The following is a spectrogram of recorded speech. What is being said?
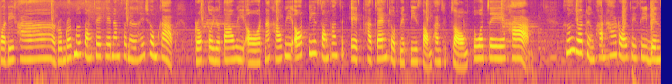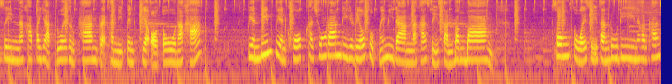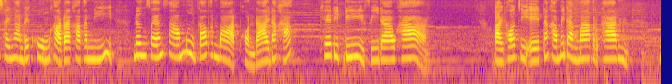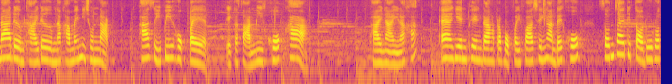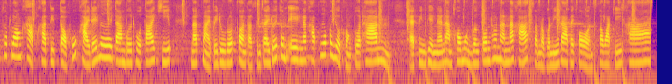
สวัสดีค่ะ รวมรถมือ 2 JK นำเสนอให้ชมกับรถ Toyota v ีออนะคะ v ีออปี 2011 ค่ะ แจ้งจดในปี 2012 ตัว J ค่ะ เครื่องยนต์ 1,500 ซีซีเบนซินนะคะ ประหยัดด้วยค่ะทุกท่าน และคันนี้เป็นเกียร์ออโต้นะคะ เปลี่ยนดิ้มเปลี่ยนโคบค่ะ ช่วงล่างดีเลี้ยวสุดไม่มีดังนะคะ สีสันบางๆ ทรงสวยสีสันดูดีนะคะทุกท่านใช้งานได้คุ้มค่ะ ราคาคันนี้ 139,000 บาทผ่อนได้นะคะ เครดิตดี ฟรีดาวค่ะปลายท่อ GS นะคะ ไม่ดังมากทุกท่าน หน้าเดิมท้ายเดิมนะคะ ไม่มีชนหนัก ภาษีปี 68 เอกสารมีครบค่ะ ภายในนะคะ แอร์เย็นเพลงดังระบบไฟฟ้าใช้งานได้ครบ สนใจติดต่อดูรถทดลองขับค่ะติดต่อผู้ขายได้เลยตามเบอร์โทรใต้คลิป นัดหมายไปดูรถก่อนตัดสินใจด้วยตนเองนะคะ เพื่อประโยชน์ของตัวท่าน แอดมินเพียงแนะนำข้อมูลเบื้องต้นเท่านั้นนะคะสำหรับวันนี้ลาไปก่อน สวัสดีค่ะ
